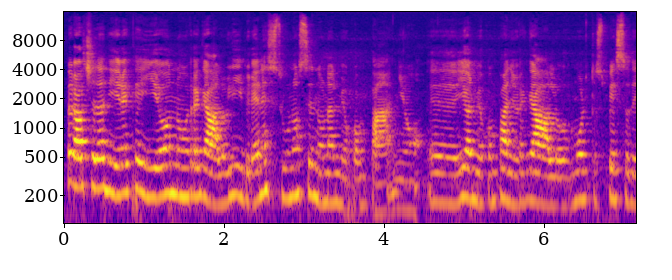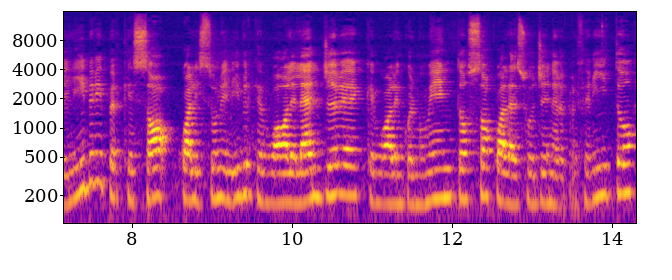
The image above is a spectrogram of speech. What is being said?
però c'è da dire che io non regalo libri a nessuno se non al mio compagno. Eh, io al mio compagno regalo molto spesso dei libri perché so quali sono i libri che vuole leggere, che vuole in quel momento, so qual è il suo genere preferito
